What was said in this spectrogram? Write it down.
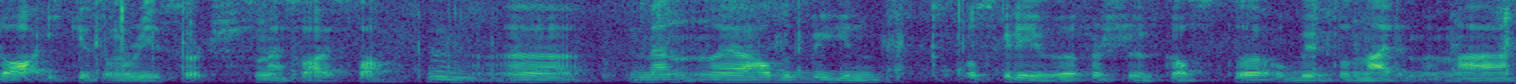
da ikke som research, som jeg sa i stad. Eh, Men når jeg hadde begynt å skrive det første utkastet og begynte å nærme meg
